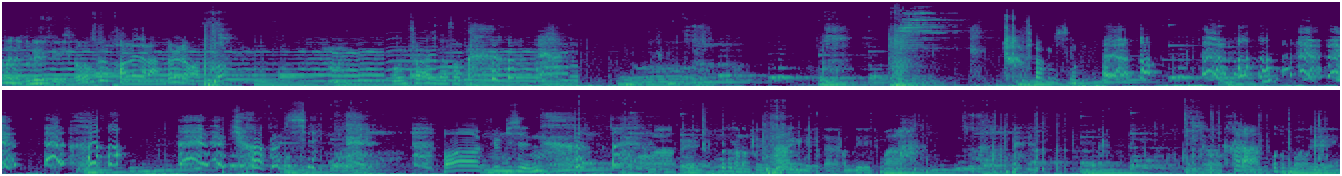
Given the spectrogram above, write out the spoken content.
화면 돌릴 수 있어? 화면을 안 돌려봤어? 멍청한 녀석 정신 병신 와 병신 와, 그 슈퍼 점프 다행히 됐다 건드리지 마라 제가 칼안 어떻게 되냐?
